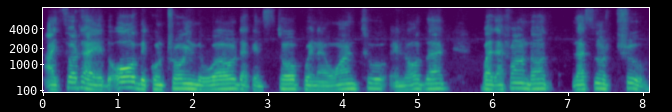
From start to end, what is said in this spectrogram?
I thought I had all the control in the world. I can stop when I want to and all that. But I found out that's not true.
